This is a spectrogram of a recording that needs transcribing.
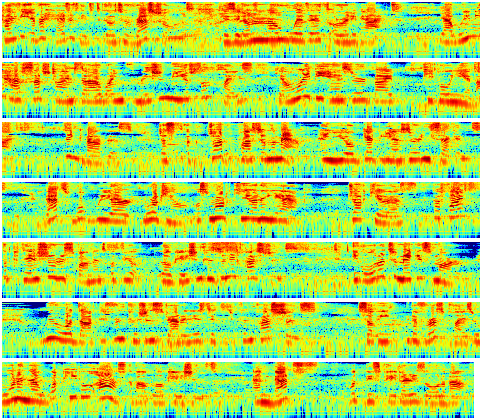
Have you ever hesitated to go to a restaurant because you don't know whether it's already packed? Yeah, we may have such times that our information near some place can only be answered by people nearby. Think about this. Just drop a question on the map, and you'll get the answer in seconds. That's what we are working on, a smart Q&A app, Drop QS, that finds the potential respondents of your location concerning questions. In order to make it smarter, we will adopt different pushing strategies to different questions. So in the first place, we want to know what people ask about locations, and that's what this paper is all about.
